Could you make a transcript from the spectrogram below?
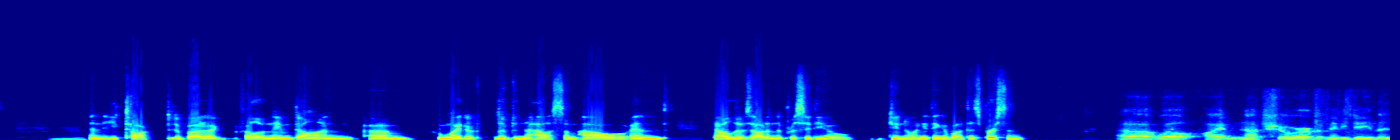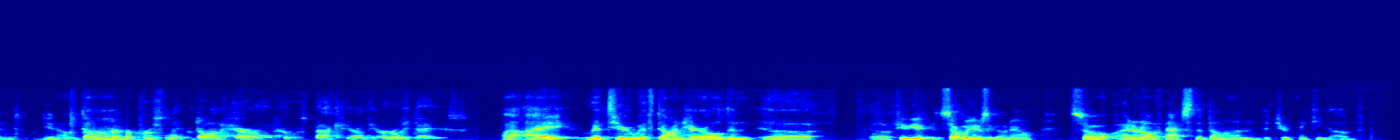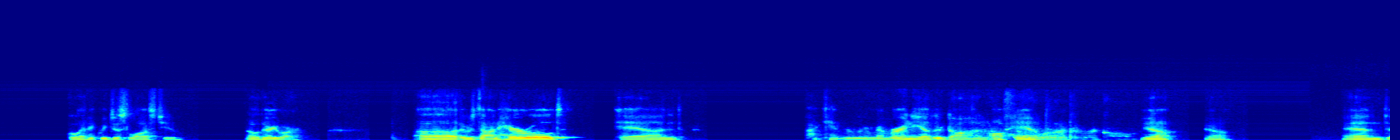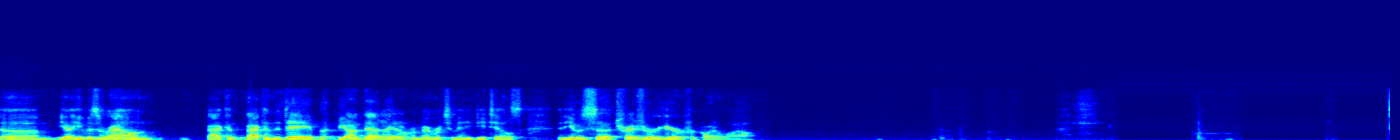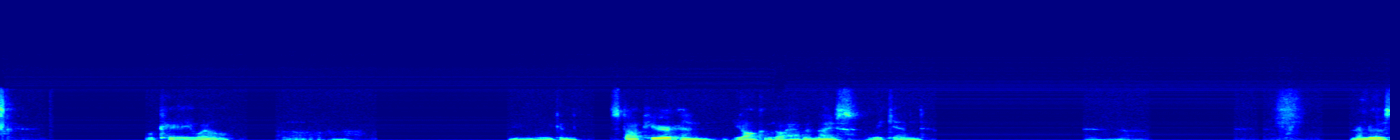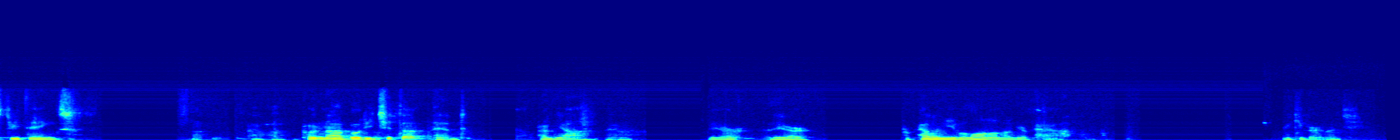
And he talked about a fellow named Don um, who might have lived in the house somehow and now lives out in the Presidio. Do you know anything about this person? Uh, well, I'm not sure, but maybe David, do you know? Don? I remember a person named Don Harold who was back here in the early days. Uh, I lived here with Don Harold and uh, a few years, several years ago now. So I don't know if that's the Don that you're thinking of. Oh, I think we just lost you. Oh, there you are. Uh, there was Don Harold, and I can't really remember any other Don That's offhand. I can recall. Yeah, yeah. And um, yeah, he was around back in back in the day, but beyond that, I don't remember too many details. And he was uh, treasurer here for quite a while. Okay, well, we can stop here, and y'all can go have a nice weekend. And, uh, Remember those three things? Uh, bodhicitta, and prajna. They are they are propelling you along on your path. Thank you very much.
